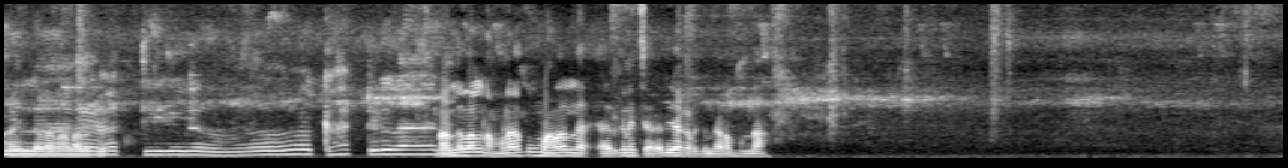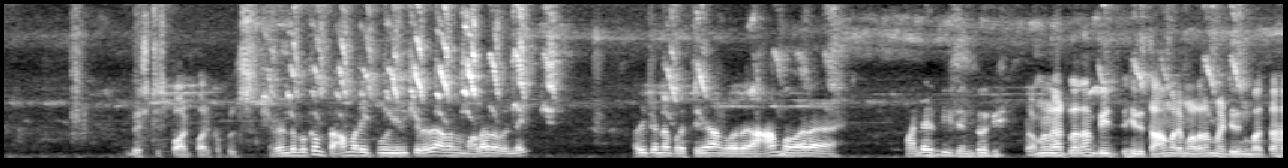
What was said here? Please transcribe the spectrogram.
ஆ, இந்த இடம் நல்லா இருக்கு காற்றுல நல்ல வேலை நம்ம நேரத்துக்கு மழை இல்லை. ஏற்கனவே சகதியாக கிடக்கு இந்த இடம் ஃபுல்லாக பெஸ்ட் ஸ்பாட் ஃபார் கப்புள்ஸ் ரெண்டு பக்கம் தாமரை பூ இருக்கிறது ஆனால் மலரவில்லை. அதுக்கு என்ன பிரச்சனையோ அங்கே ஒரு ஆமை வேற மண்டபத்துக்கு சென்றிருக்கு. தமிழ்நாட்டில் தான் பீச் இது தாமரை மலர மாட்டேதுன்னு பார்த்தா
